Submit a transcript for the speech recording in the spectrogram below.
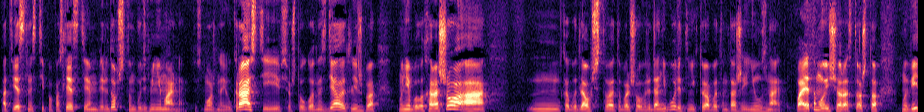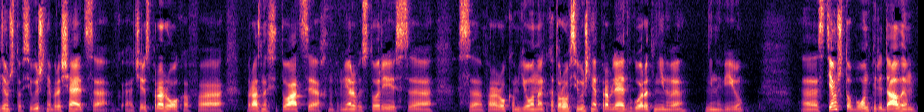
ответственности по последствиям перед обществом будет минимальная. То есть можно и украсть, и все что угодно сделать, лишь бы мне было хорошо, а как бы для общества это большого вреда не будет, и никто об этом даже и не узнает. Поэтому еще раз, то, что мы видим, что Всевышний обращается э, через пророков э, в разных ситуациях, например, в истории с с пророком Йона, которого Всевышний отправляет в город Нинве, Ниневию, э, с тем, чтобы он передал им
